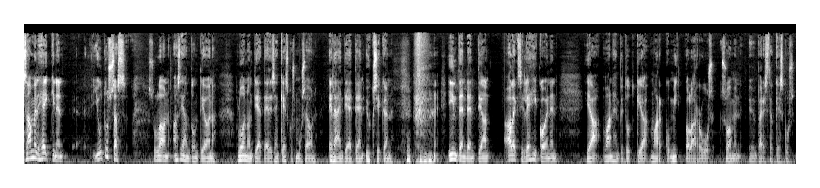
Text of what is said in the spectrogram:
Sammeli Heikkinen, jutussas sulla on asiantuntijoina luonnontieteellisen keskusmuseon eläintieteen yksikön intendentti on Aleksi Lehikoinen ja vanhempi tutkija Markku Mikkola Ruus Suomen ympäristökeskus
